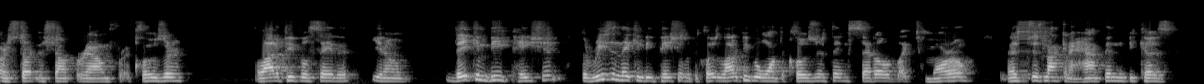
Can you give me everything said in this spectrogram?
are starting to shop around for a closer. A lot of people say that you know they can be patient. The reason they can be patient with the closer a lot of people want the closer thing settled like tomorrow. That's just not going to happen because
